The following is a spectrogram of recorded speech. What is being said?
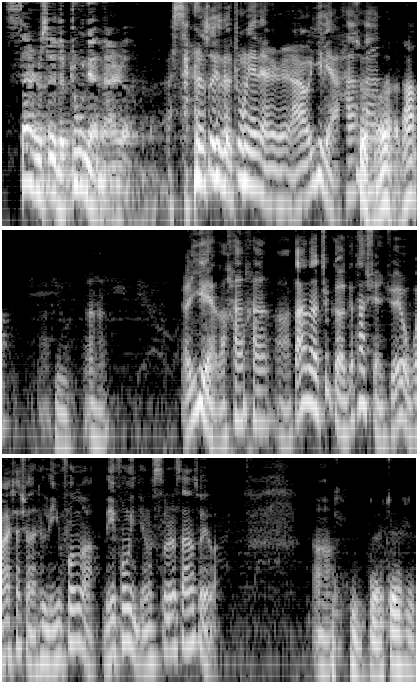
三十岁的中年男人，三十岁的中年男人，然后一脸憨岁数有憨，点大。呃，一脸的憨憨啊。当然呢，这个跟他选角有关系，他选的是林峰啊，林峰已经四十三岁了啊，嗯，对，真是对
